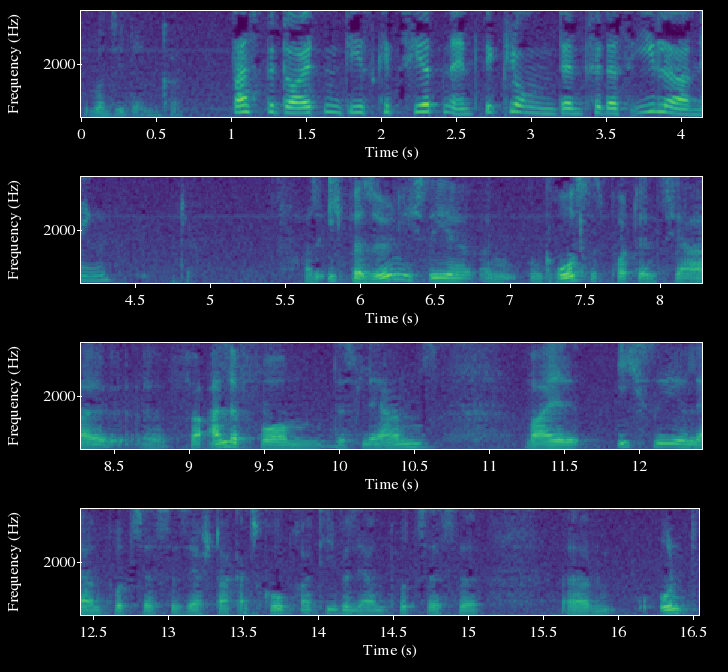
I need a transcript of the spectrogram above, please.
wie man sie nennen kann. Was bedeuten die skizzierten Entwicklungen denn für das E-Learning? Also ich persönlich sehe ein, ein großes Potenzial äh, für alle Formen des Lernens, weil ich sehe Lernprozesse sehr stark als kooperative Lernprozesse ähm, und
